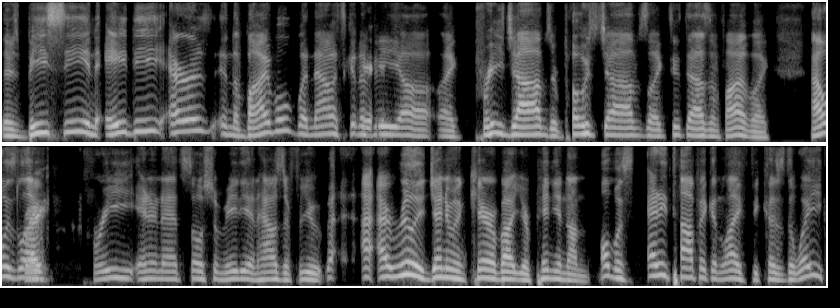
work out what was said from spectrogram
there's BC and AD eras in the Bible, but now it's gonna be uh like pre jobs or post jobs like 2005. Like, how was like Right. pre internet social media and how's it for you? But I, I really genuinely care about your opinion on almost any topic in life because the way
